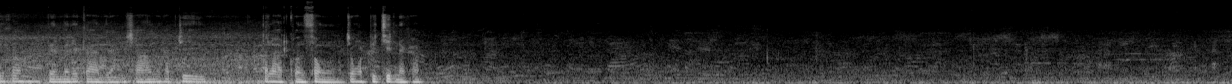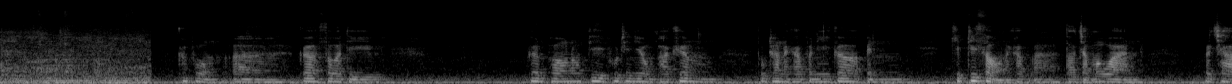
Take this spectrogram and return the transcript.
ี่ก็เป็นบรรยากาศยามเช้านะครับที่ตลาดขนส่งจังหวัดพิจิตรนะครับครับผมอ่าก็สวัสดี เพื่อนพ้องน้องพี่ผู้ที่นิยมพาเครื่องทุกท่านนะครับ วันนี้ก็เป็นคลิปที่สองนะครับอ่าต่อจากเมื่อวานเมื่อเช้า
